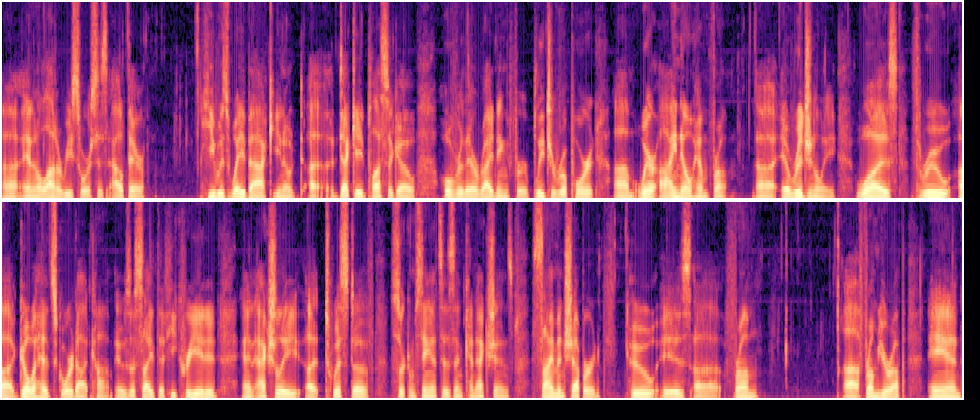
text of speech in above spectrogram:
uh, and a lot of resources out there. He was way back, you know, a decade plus ago over there writing for Bleacher Report, um, where I know him from. Uh, originally was through uh, GoAheadScore.com. It was a site that he created, and actually a twist of circumstances and connections. Simon Shepard, who is uh, from uh, from Europe, and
